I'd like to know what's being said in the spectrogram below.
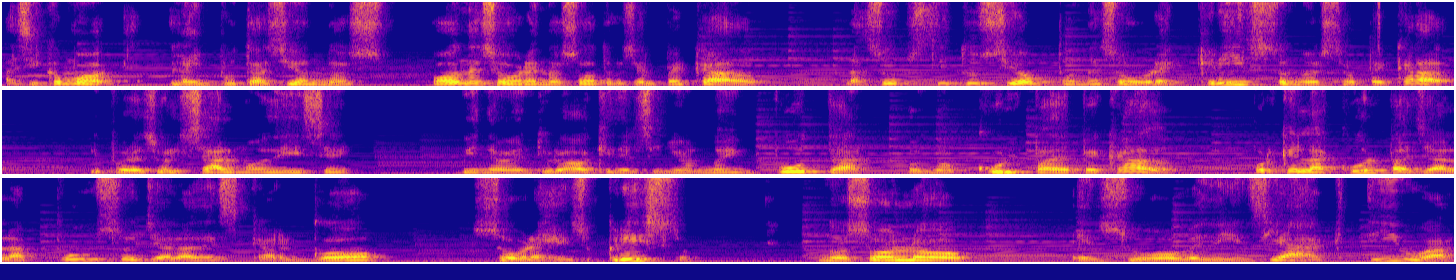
Así como la imputación nos pone sobre nosotros el pecado, la sustitución pone sobre Cristo nuestro pecado. Y por eso el Salmo dice, bienaventurado quien el Señor no imputa o no culpa de pecado, porque la culpa ya la puso, ya la descargó sobre Jesucristo. No solo en su obediencia activa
